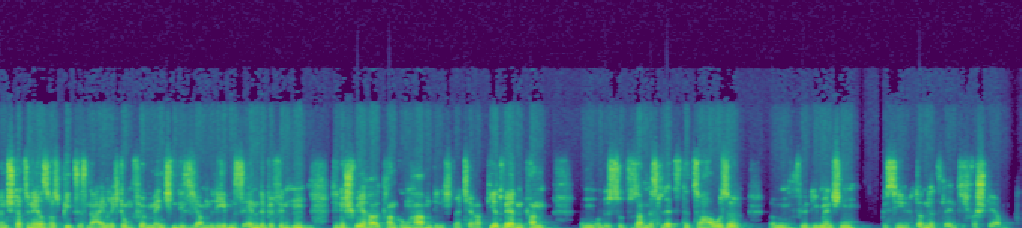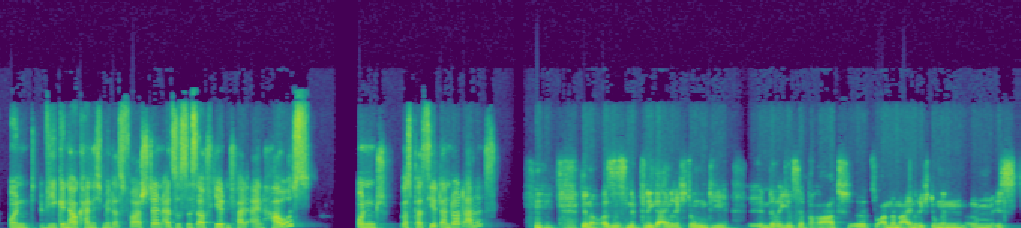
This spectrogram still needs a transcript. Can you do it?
Ein stationäres Hospiz ist eine Einrichtung für Menschen, die sich am Lebensende befinden, die eine schwere Erkrankung haben, die nicht mehr therapiert werden kann ähm, und ist sozusagen das letzte Zuhause ähm, für die Menschen, bis sie dann letztendlich versterben. Und wie genau kann ich mir das vorstellen? Also es ist auf jeden Fall ein Haus. Und was passiert dann dort alles? genau, also es ist eine Pflegeeinrichtung, die in der Regel separat äh, zu anderen Einrichtungen ähm, ist.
